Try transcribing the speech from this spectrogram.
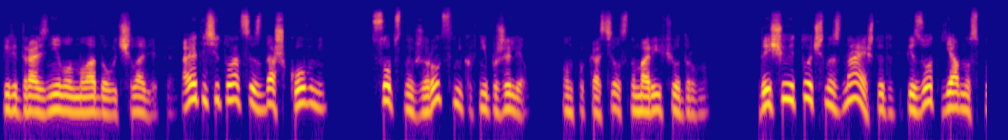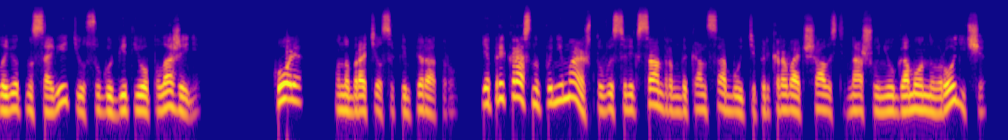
передразнил он молодого человека. А эта ситуация с Дашковыми. Собственных же родственников не пожалел. Он покосился на Марию Федоровну. Да еще и точно зная, что этот эпизод явно всплывет на совете и усугубит его положение. «Коля», — он обратился к императору, — «я прекрасно понимаю, что вы с Александром до конца будете прикрывать шалости нашего неугомонного родича,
